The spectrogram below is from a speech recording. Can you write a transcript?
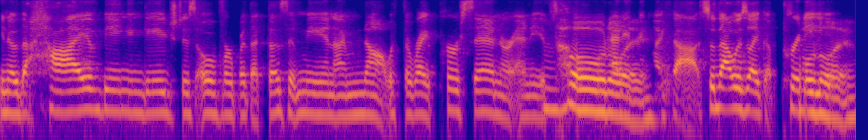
you know the high of being engaged is over but that doesn't mean i'm not with the right person or any of Totally. anything like that so that was like a pretty Totally.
